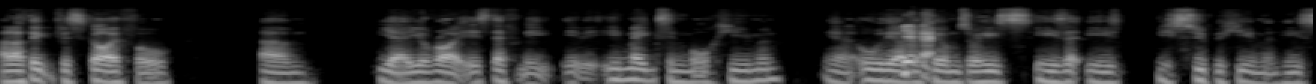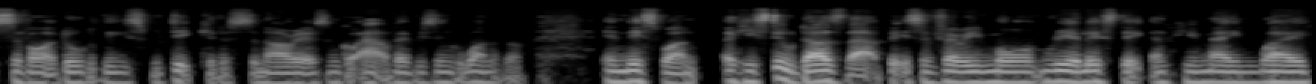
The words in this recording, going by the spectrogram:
And I think for Skyfall, um, yeah, you're right. It's definitely it, it makes him more human. You know, all the other Yeah. films where he's he's he's he's superhuman. He's survived all of these ridiculous scenarios and got out of every single one of them. In this one, uh, he still does that, but it's a very more realistic and humane way.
